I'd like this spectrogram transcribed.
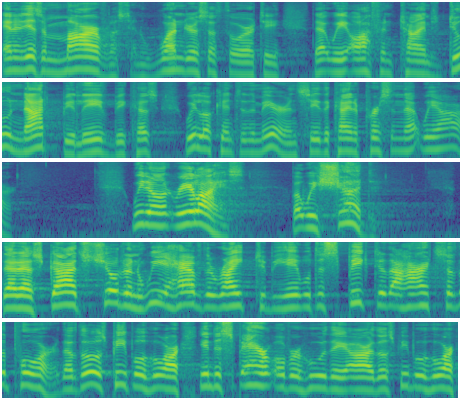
And it is a marvelous and wondrous authority that we oftentimes do not believe because we look into the mirror and see the kind of person that we are. We don't realize, but we should, that as God's children, we have the right to be able to speak to the hearts of the poor, of those people who are in despair over who they are, those people who are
